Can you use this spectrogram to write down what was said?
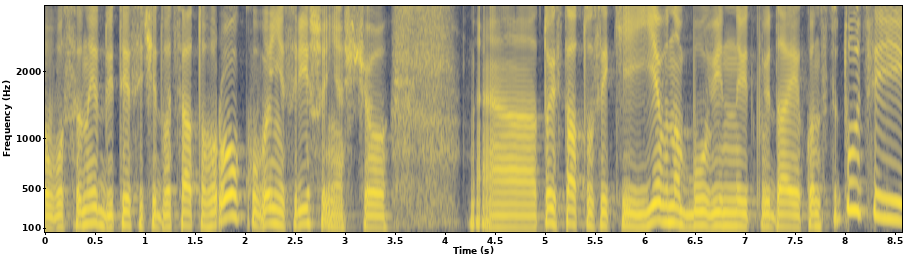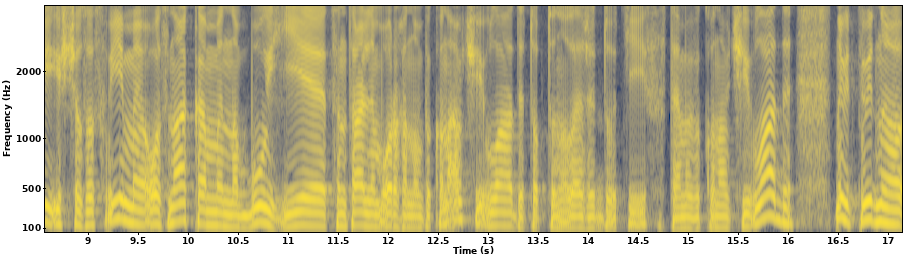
восени 2020 року виніс рішення, що той статус, який є в набу, він не відповідає Конституції, і що за своїми ознаками набу є центральним органом виконавчої влади, тобто належить до тієї системи виконавчої влади. Ну, Відповідно,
